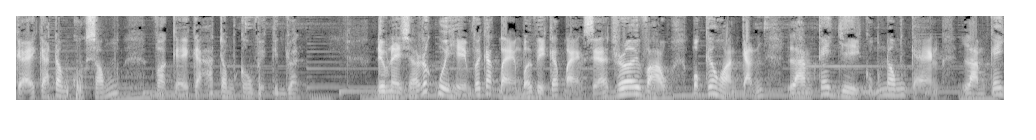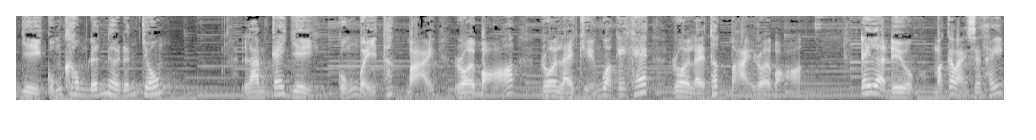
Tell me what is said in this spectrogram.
kể cả trong cuộc sống và kể cả trong công việc kinh doanh. Điều này sẽ rất nguy hiểm với các bạn bởi vì các bạn sẽ rơi vào một cái hoàn cảnh làm cái gì cũng nông cạn, làm cái gì cũng không đến nơi đến chốn làm cái gì cũng bị thất bại, rồi bỏ, rồi lại chuyển qua cái khác, rồi lại thất bại, rồi bỏ. Đây là điều mà các bạn sẽ thấy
